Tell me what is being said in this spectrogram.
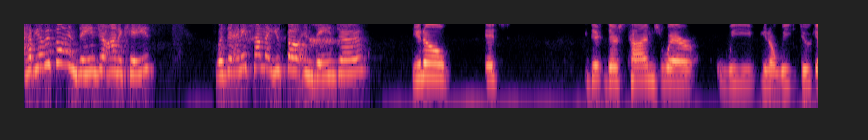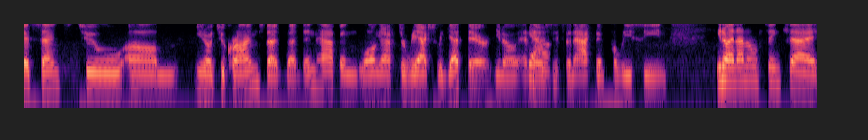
have you ever felt in danger on a case? Was there any time that you felt in danger? You know, it's there, there's times where we, you know, we do get sent to um, you know to crimes that that didn't happen long after we actually get there you know and yeah. there's it's an active police scene you know and i don't think that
